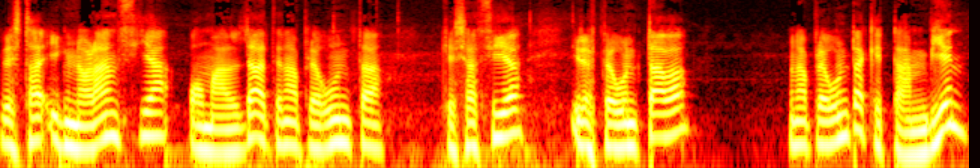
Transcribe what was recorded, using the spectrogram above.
de esta ignorancia o maldad, una pregunta que se hacía y nos preguntaba una pregunta que también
